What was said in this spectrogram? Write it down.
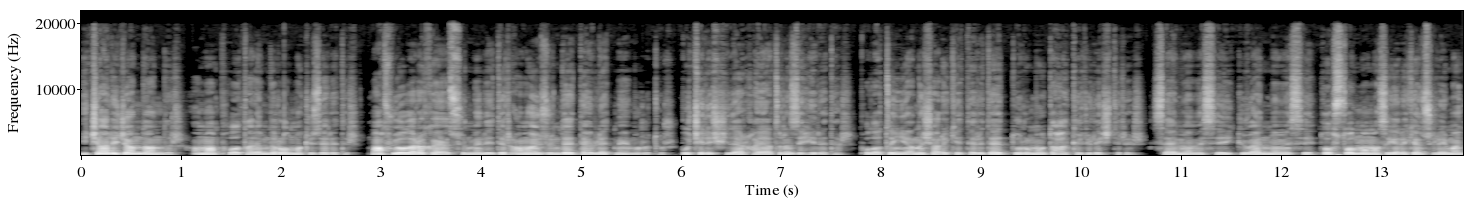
İçi Ali Candan'dır ama Polat Alemdar olmak üzeredir. Mafya olarak hayat sürmelidir ama özünde devlet memurudur. Bu çelişkiler hayatını zehir eder. Polat'ın yanlış hareketleri de durumu daha kötüleştirir. Sevmemesi, güvenmemesi, dost olmaması gereken Süleyman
